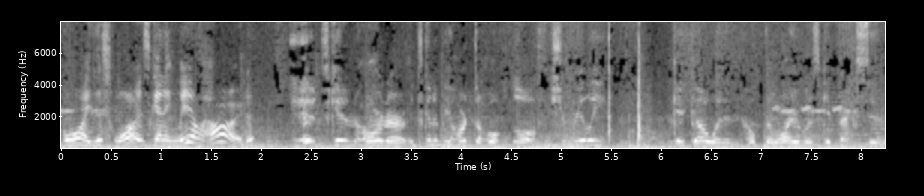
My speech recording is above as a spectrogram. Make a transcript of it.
Boy, this war is getting real hard. Yeah, it's getting harder. It's gonna be hard to hold off. We should really get going and hope the Warriors get back soon.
